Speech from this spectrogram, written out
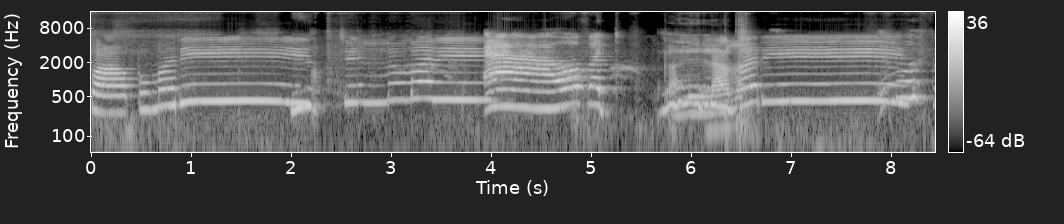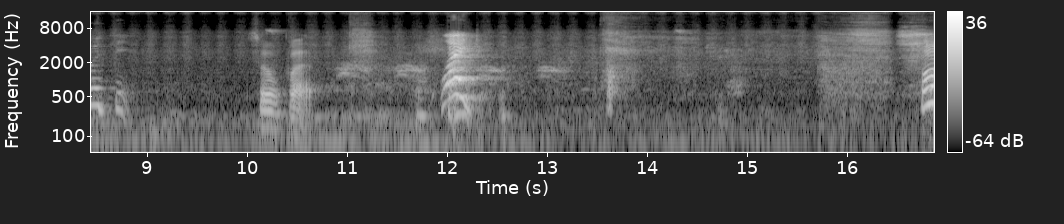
ಪಾಪು ಮರಿ చిన్ను మరి కళ్ళ మరి సూపర్ ఓ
